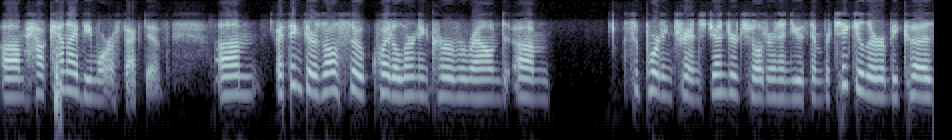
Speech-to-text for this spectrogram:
Um, how can I be more effective? Um, I think there's also quite a learning curve around um, supporting transgender children and youth in particular because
